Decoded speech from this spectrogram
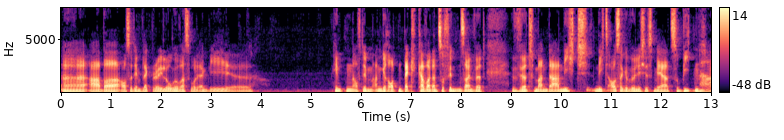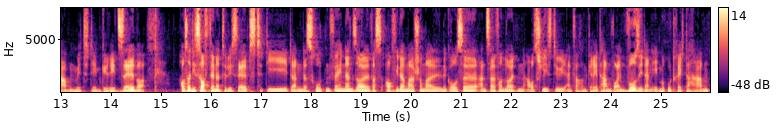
Äh, aber außer dem BlackBerry-Logo, was wohl irgendwie äh, hinten auf dem angerauten Backcover dann zu finden sein wird, wird man da nicht nichts Außergewöhnliches mehr zu bieten haben mit dem Gerät selber. Außer die Software natürlich selbst, die dann das Routen verhindern soll, was auch wieder mal schon mal eine große Anzahl von Leuten ausschließt, die einfach ein Gerät haben wollen, wo sie dann eben Rootrechte haben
